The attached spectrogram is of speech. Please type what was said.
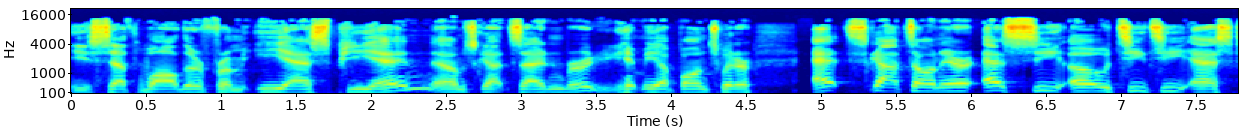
He's Seth Walder from ESPN. I'm Scott Seidenberg. You can hit me up on Twitter at Scott's On Air, S C O T T S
